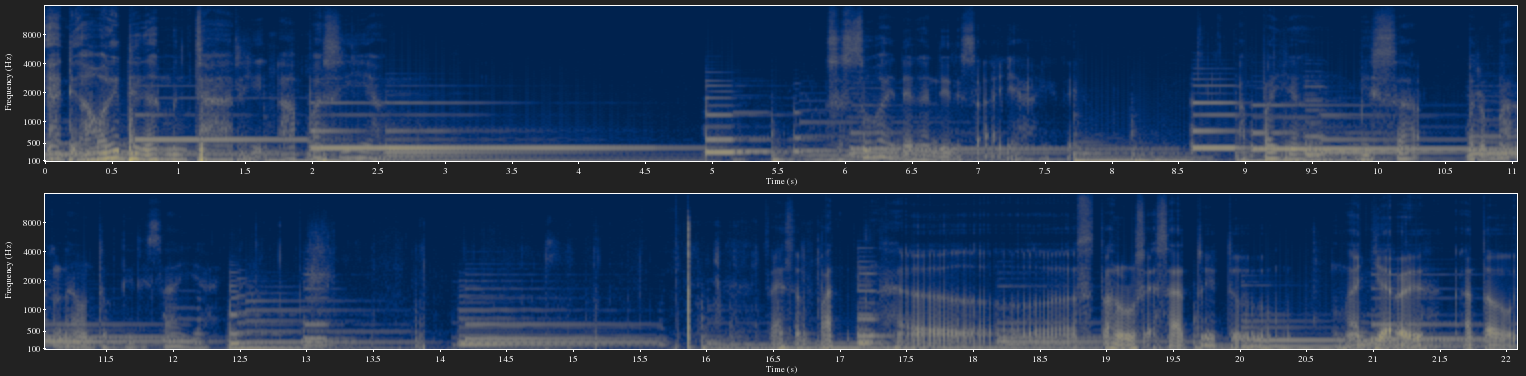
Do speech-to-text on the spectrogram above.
ya diawali dengan mencari apa sih yang sesuai dengan diri saya gitu ya. apa yang bisa bermakna untuk diri saya saya sempat uh, setelah lulus S1 itu ngajar atau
